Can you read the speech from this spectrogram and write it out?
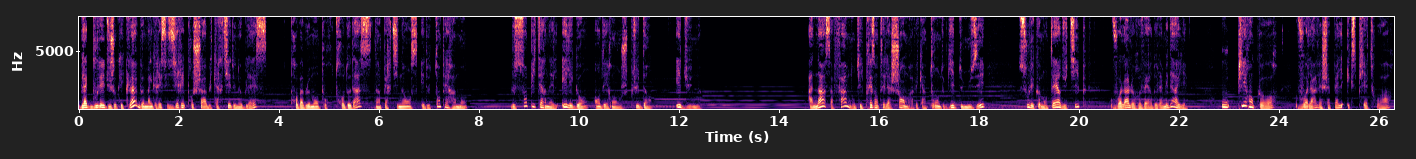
Black Boulet du Jockey Club, malgré ses irréprochables quartiers de noblesse, probablement pour trop d'audace, d'impertinence et de tempérament, le sempiternel élégant en dérange plus d'un et d'une. Anna, sa femme, dont il présentait la chambre avec un ton de guide de musée, sous les commentaires du type Voilà le revers de la médaille, ou pire encore, Voilà la chapelle expiatoire,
